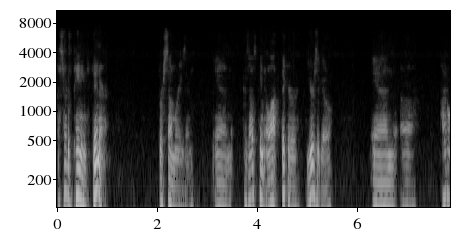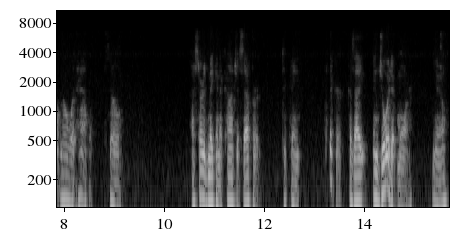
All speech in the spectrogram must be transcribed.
I started painting thinner for some reason, and because I was painting a lot thicker years ago, and uh, I don't know what happened. So I started making a conscious effort to paint thicker because I enjoyed it more. You know,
